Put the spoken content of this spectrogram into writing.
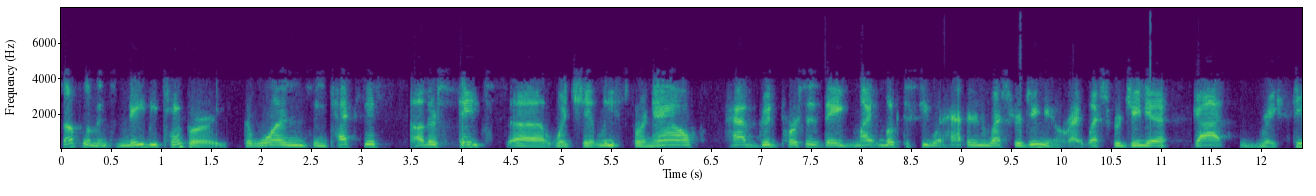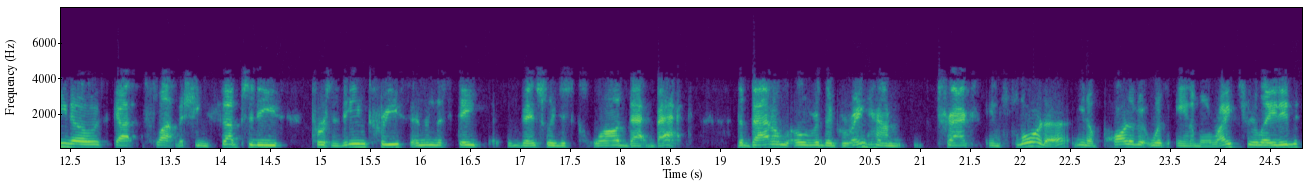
supplements may be temporary. The ones in Texas, other states, uh, which at least for now have good purses, they might look to see what happened in West Virginia, right? West Virginia got racinos, got slot machine subsidies, purses increased, and then the state eventually just clawed that back. The battle over the Greyhound tracks in Florida, you know, part of it was animal rights related,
